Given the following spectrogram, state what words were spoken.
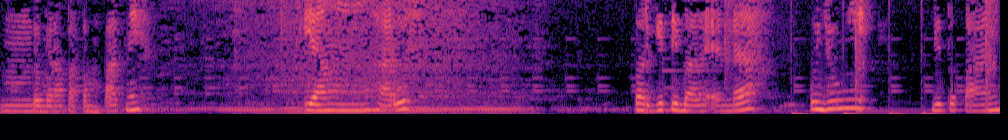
hmm, beberapa tempat nih yang harus warga Tibal Endah kunjungi gitu kan?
